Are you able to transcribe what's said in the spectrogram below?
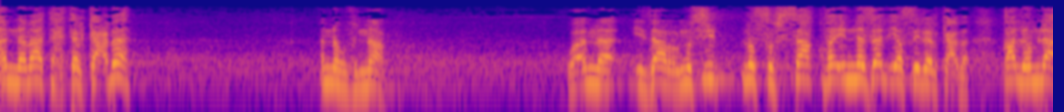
أن ما تحت الكعبة أنه في النار. وأن إزار المسلم نصف الساق فإن نزل يصل إلى الكعبة. قال لهم لا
